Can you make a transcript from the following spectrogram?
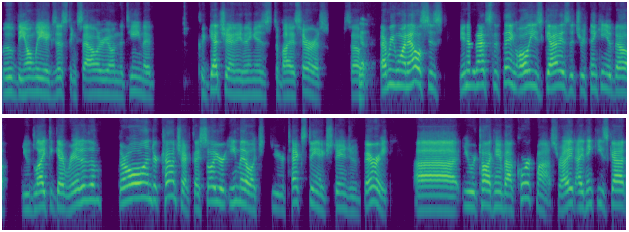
move the only existing salary on the team that could get you anything is Tobias Harris. So yep. everyone else is, you know, that's the thing. All these guys that you're thinking about, you'd like to get rid of them. They're all under contract. I saw your email, your texting exchange with Barry. Uh, you were talking about Korkmaz, right? I think he's got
